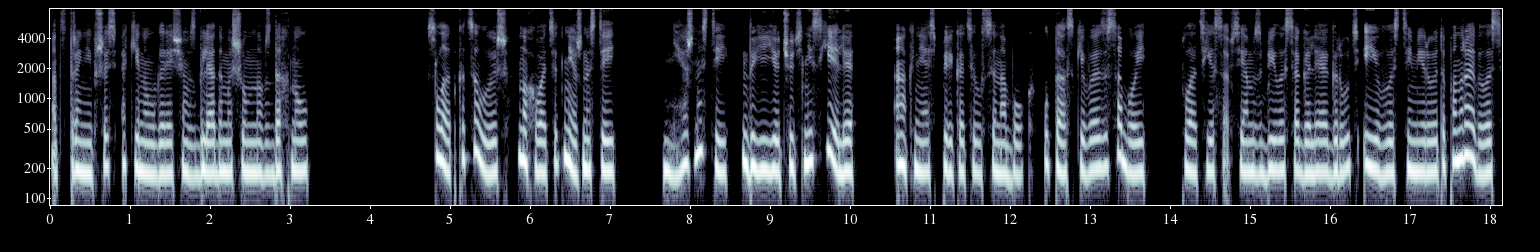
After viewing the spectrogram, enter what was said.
Отстранившись, окинул горящим взглядом и шумно вздохнул. «Сладко целуешь, но хватит нежностей». «Нежностей? Да ее чуть не съели». А князь перекатился на бок, утаскивая за собой. Платье совсем сбилось, оголяя грудь, и Властимиру это понравилось.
